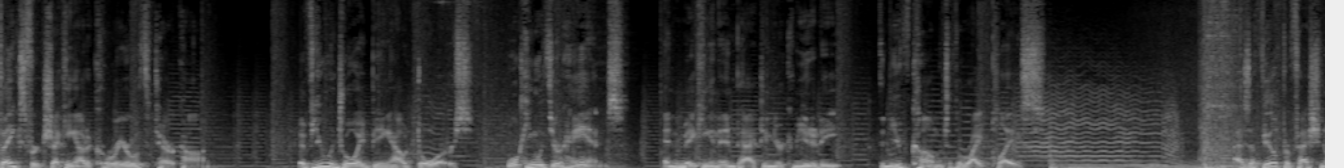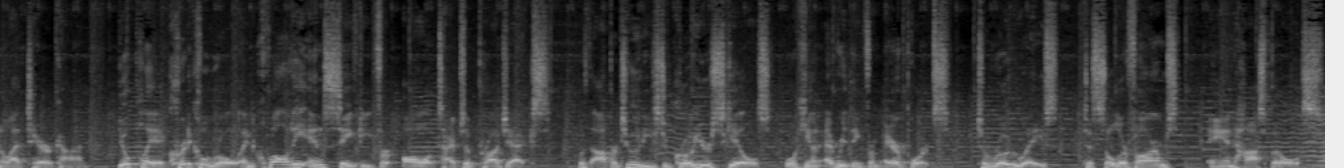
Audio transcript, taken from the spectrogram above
Thanks for checking out a career with Terracon. If you enjoy being outdoors, working with your hands, and making an impact in your community, then you've come to the right place. As a field professional at Terracon, you'll play a critical role in quality and safety for all types of projects, with opportunities to grow your skills working on everything from airports to roadways to solar farms and hospitals.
